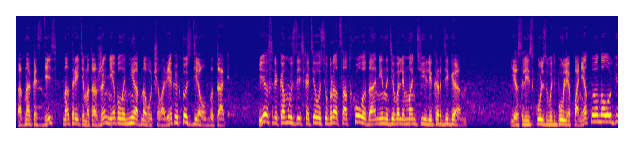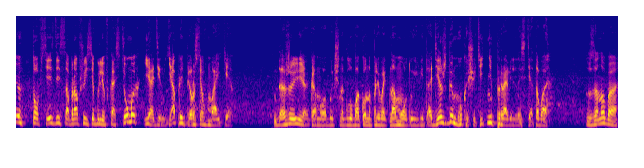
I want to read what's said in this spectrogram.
Однако здесь, на третьем этаже, не было ни одного человека, кто сделал бы так. Если кому здесь хотелось убраться от холода, они надевали мантию или кардиган. Если использовать более понятную аналогию, то все здесь собравшиеся были в костюмах, и один я приперся в майке. Даже я, кому обычно глубоко наплевать на моду и вид одежды, мог ощутить неправильность этого. Заноба,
